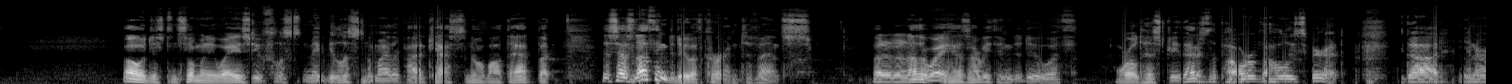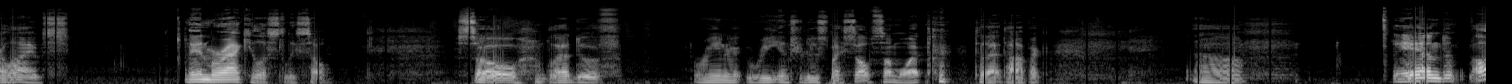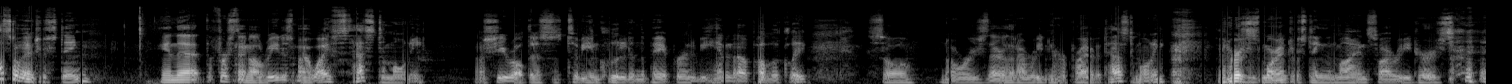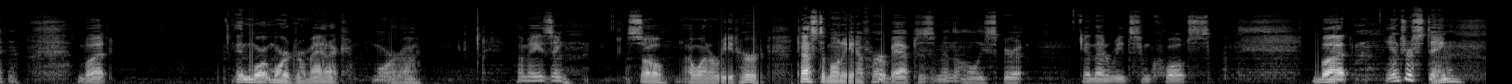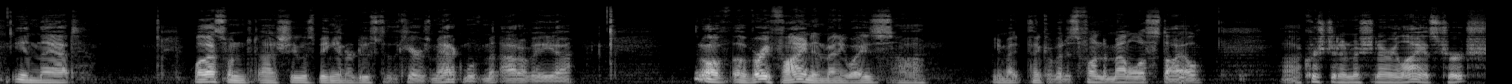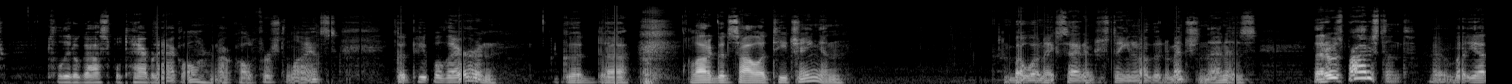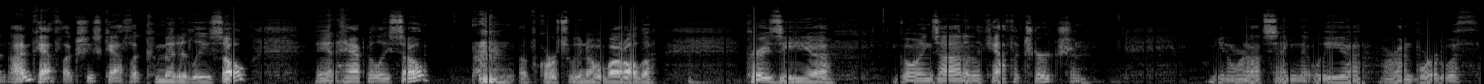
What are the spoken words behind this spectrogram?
Oh, just in so many ways. You've listened, maybe listened to my other podcasts to know about that, but this has nothing to do with current events. But in another way, has everything to do with world history. That is the power of the Holy Spirit, God in our lives, and miraculously so. So I'm glad to have re- reintroduced myself somewhat to that topic. Uh, and also interesting and that the first thing I'll read is my wife's testimony. Uh, she wrote this to be included in the paper and to be handed out publicly. So no worries there that I'm reading her private testimony. And hers is more interesting than mine, so I read hers. but and more more dramatic, more uh, amazing. So I want to read her testimony of her baptism in the Holy Spirit, and then read some quotes. But interesting in that well, that's when uh, she was being introduced to the charismatic movement out of a, uh, you know, a, a, very fine in many ways. Uh, you might think of it as fundamentalist style uh, Christian and Missionary Alliance Church, Toledo Gospel Tabernacle, now called First Alliance. Good people there, and good, uh, a lot of good solid teaching. And but what makes that interesting in another dimension then is that it was Protestant. But yet I'm Catholic. She's Catholic, committedly so, and happily so. of course, we know about all the crazy uh, goings on in the Catholic Church, and you know we're not saying that we uh, are on board with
